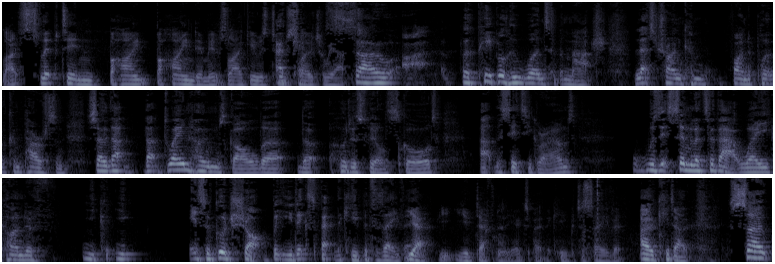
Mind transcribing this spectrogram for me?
like slipped in behind behind him. It was like he was too Okay, slow to react. So, uh, for people who weren't at the match, let's try and com- find a point of comparison. So that that Duane Holmes goal that that Huddersfield scored at the City Ground was it similar to that, where you kind of you, you it's a good shot, but you'd expect the keeper to save it. yeah, you you definitely expect the keeper to save it. Okie doke. So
